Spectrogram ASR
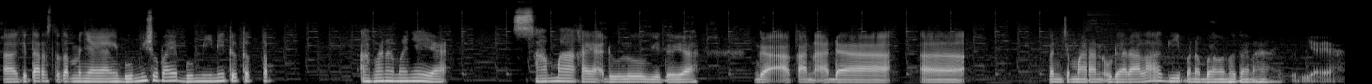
uh, kita harus tetap menyayangi bumi supaya bumi ini tuh tetap apa namanya ya sama kayak dulu gitu ya. Nggak akan ada uh, pencemaran udara lagi penebangan hutan. Nah itu dia ya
